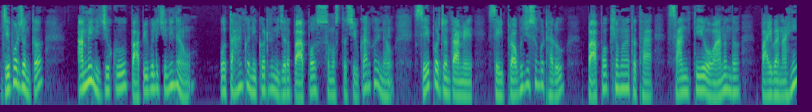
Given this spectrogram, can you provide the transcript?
ଯେପର୍ଯ୍ୟନ୍ତ ଆମେ ନିଜକୁ ପାପି ବୋଲି ଚିହ୍ନି ନାହୁଁ ଓ ତାହାଙ୍କ ନିକଟରେ ନିଜର ପାପ ସମସ୍ତ ସ୍ୱୀକାର କରିନାହୁଁ ସେ ପର୍ଯ୍ୟନ୍ତ ଆମେ ସେହି ପ୍ରଭୁ ଯୀଶୁଙ୍କଠାରୁ ପାପ କ୍ଷମା ତଥା ଶାନ୍ତି ଓ ଆନନ୍ଦ ପାଇବା ନାହିଁ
